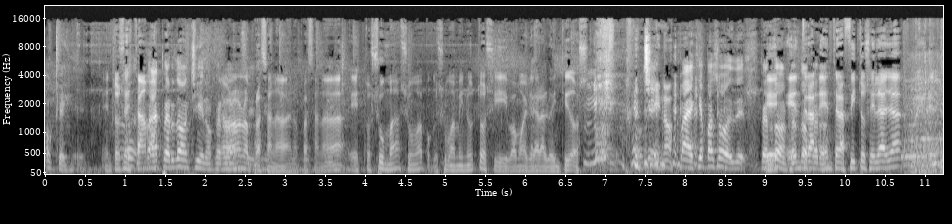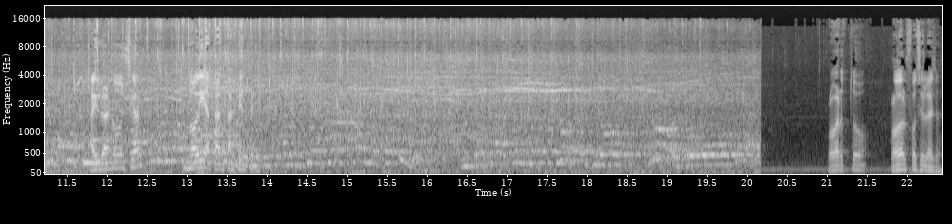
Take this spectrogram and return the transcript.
Ok. eh. Entonces Oh, estamos. ah, perdón, chino, perdón. No, no, no sí, pasa sí. nada, no pasa nada. Esto suma, suma, porque suma minutos y vamos a llegar al 22. Ok, Vaya, ¿qué pasó? De- Eh, perdón, perdón, entra, perdón. entra Fito Celaya, ahí lo anuncian. No había tanta gente. Roberto, Rodolfo Celaya.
